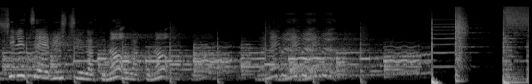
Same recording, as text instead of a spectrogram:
私立恵比寿中学のマネブ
